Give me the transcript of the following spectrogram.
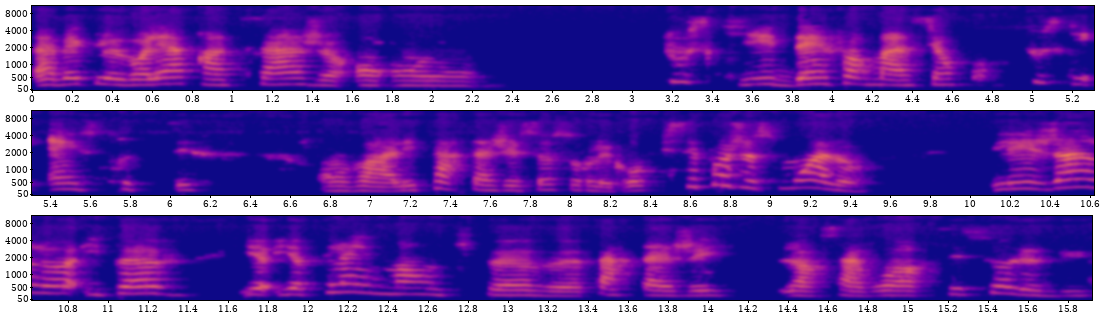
avec le volet apprentissage, on, tout ce qui est d'information, tout ce qui est instructif, on va aller partager ça sur le groupe. Puis c'est pas juste moi, là. Les gens, là, ils peuvent, il y, a, plein de monde qui peuvent partager leur savoir. C'est ça le but.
